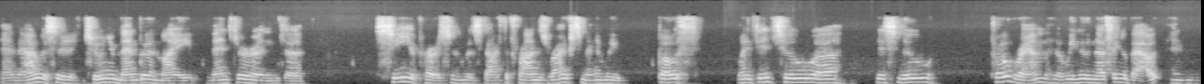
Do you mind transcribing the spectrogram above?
And I was a junior member, and my mentor and uh, senior person was Dr. Franz Reichsman, and we both went into uh, this new program that we knew nothing about, and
